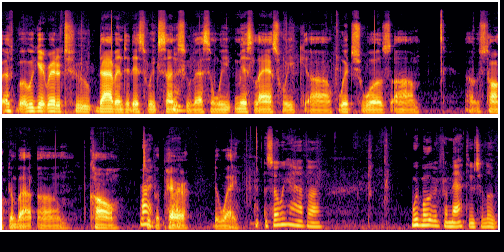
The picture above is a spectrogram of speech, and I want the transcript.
as we get ready to dive into this week's Sunday school lesson, we missed last week, uh, which was um, I was talking about um, call to Right, prepare right. the way. So we have, uh, we're moving from Matthew to Luke,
